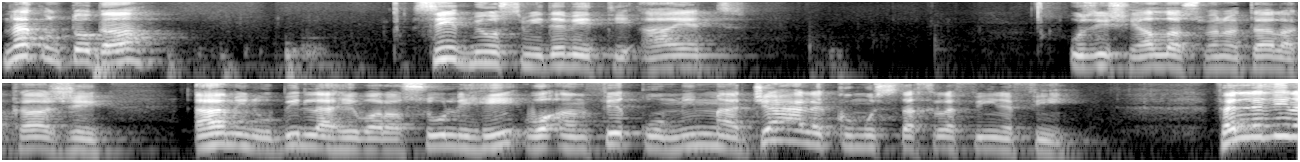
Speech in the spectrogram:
Nakon toga 7. 8. i 9. ajet uzvišeni Allah subhanahu wa ta'ala kaže aminu billahi wa rasulihi wa anfiqu mimma مما جعلكم fi. فيه فالذين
